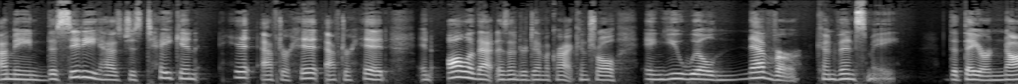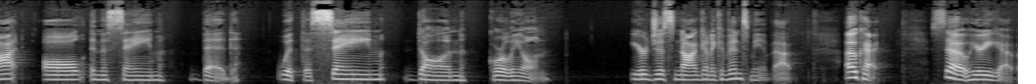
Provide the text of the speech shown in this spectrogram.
I mean, the city has just taken hit after hit after hit, and all of that is under Democrat control. And you will never convince me that they are not all in the same bed with the same Don Corleone. You're just not going to convince me of that. Okay, so here you go.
